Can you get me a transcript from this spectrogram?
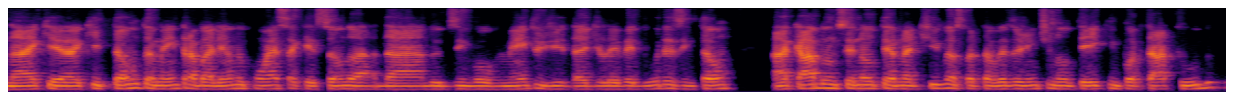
né, que estão também trabalhando com essa questão da, da do desenvolvimento de, da, de leveduras, então acabam sendo alternativas para talvez a gente não ter que importar tudo,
